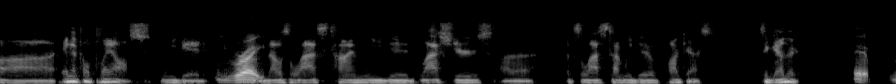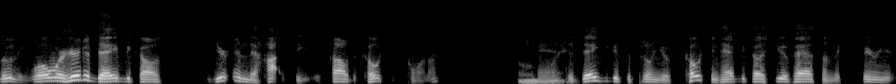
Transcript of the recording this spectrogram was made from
uh, NFL playoffs we did. Right. Um, that was the last time we did last year's. Uh, that's the last time we did a podcast together. Absolutely. Well, we're here today because you're in the hot seat. It's called the Coach's Corner. Oh. And today you get to put on your coaching hat because you've had some experience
